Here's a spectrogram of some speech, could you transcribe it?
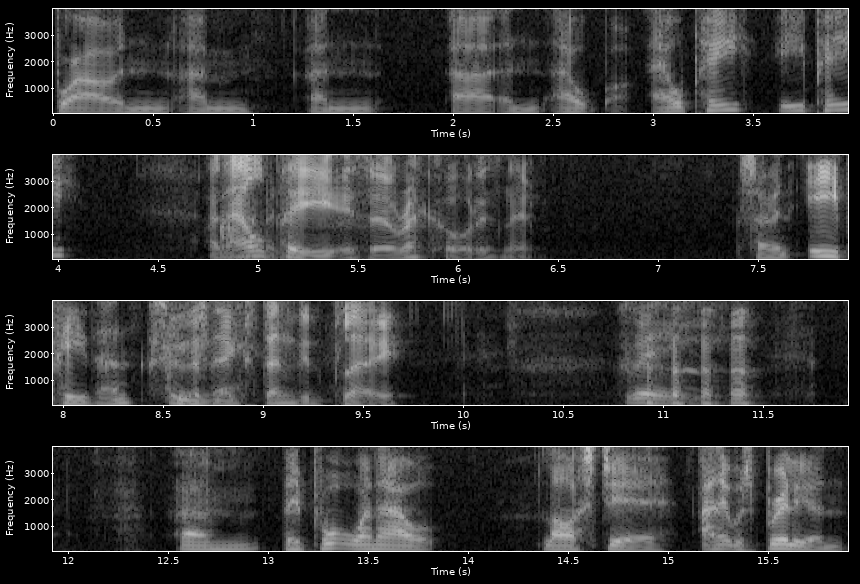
brought out an um, an uh, an L- LP EP, An LP is a record, isn't it? so an EP then. It's Excuse an me. extended play. um, they brought one out last year, and it was brilliant.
